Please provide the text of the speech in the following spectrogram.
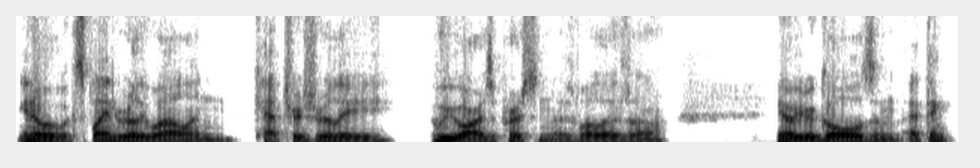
you know explained really well and captures really who you are as a person as well as uh you know your goals. And i think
